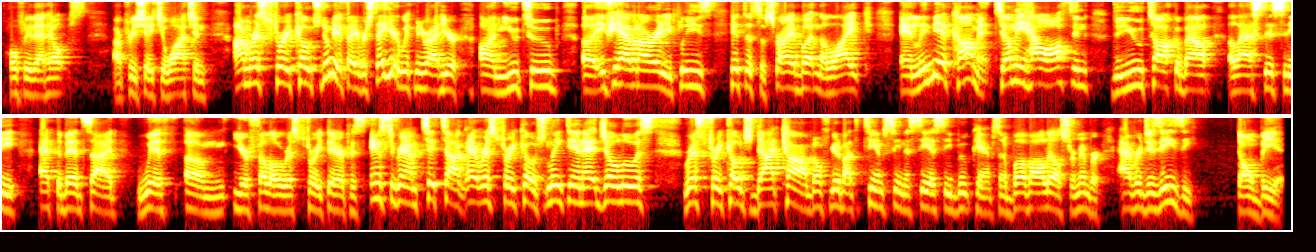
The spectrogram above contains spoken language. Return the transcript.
Hopefully that helps. I appreciate you watching. I'm Respiratory Coach. Do me a favor, stay here with me right here on YouTube. Uh, if you haven't already, please hit the subscribe button, the like, and leave me a comment. Tell me how often do you talk about elasticity at the bedside with um, your fellow respiratory therapists. Instagram, TikTok at Respiratory Coach, LinkedIn at Joe Lewis, respiratorycoach.com. Don't forget about the TMC and the CSE boot camps. And above all else, remember, average is easy. Don't be it.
